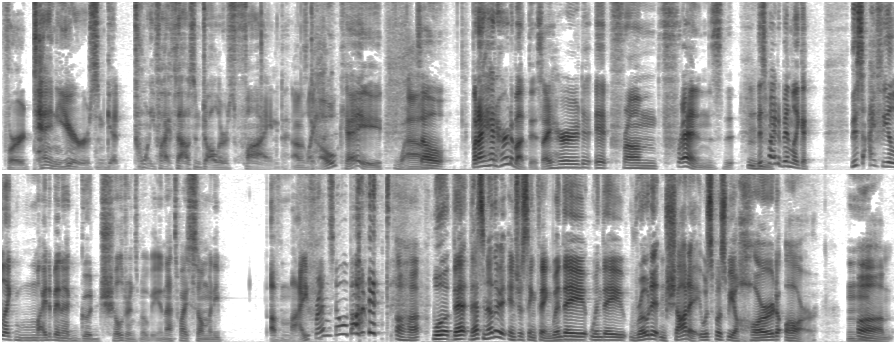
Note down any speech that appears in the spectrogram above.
for ten years and get twenty five thousand dollars fined. I was like, okay, Wow. So, but I had heard about this. I heard it from friends. Mm-hmm. This might have been like a. This I feel like might have been a good children's movie, and that's why so many of my friends know about it. Uh huh. Well, that that's another interesting thing. When they when they wrote it and shot it, it was supposed to be a hard R. Um,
